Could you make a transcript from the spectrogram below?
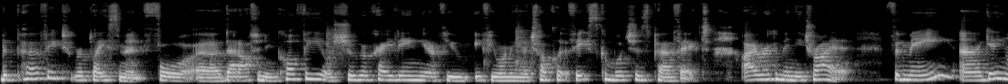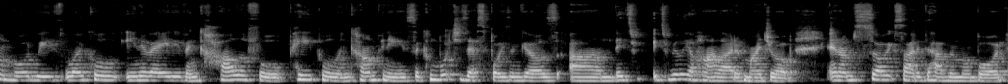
The perfect replacement for uh, that afternoon coffee or sugar craving. You know, if you if you're wanting a chocolate fix, kombucha is perfect. I recommend you try it. For me, uh, getting on board with local, innovative, and colourful people and companies, the Kombucha Zest Boys and Girls, um, it's it's really a highlight of my job, and I'm so excited to have them on board.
